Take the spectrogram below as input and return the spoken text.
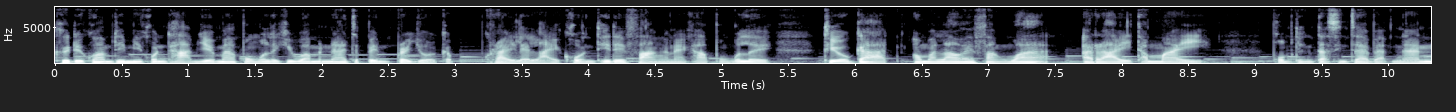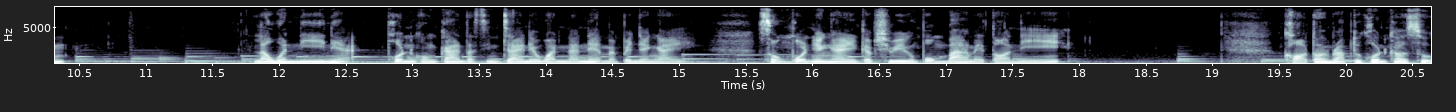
คือด้วยความที่มีคนถามเยอะมาก ผมก็เลยคิดว่ามันน่าจะเป็นประโยชน์กับใครหลาย ๆ คนที่ได้ฟังนะครับ ผมก็เลยถือโอกาสเอามาเล่าให้ฟังว่าอะไรทำไม ผมถึงตัดสินใจแบบนั้น แล้ววันนี้เนี่ยผลของการตัดสินใจในวันนั้นเนี่ยมันเป็นยังไง ส่งผลยังไงกับชีวิตของผมบ้างในตอนนี้ ขอต้อนรับทุกคนเข้าสู่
